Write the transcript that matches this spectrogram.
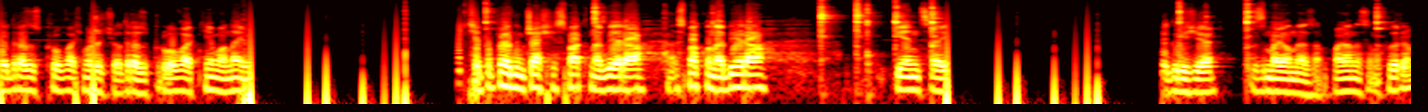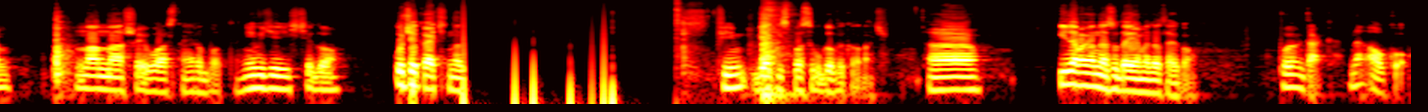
od razu spróbować, możecie od razu próbować, nie ma najmniej. Po pewnym czasie smak nabiera, smaku nabiera więcej przegryzie z majonezem. Majonezem, którym na naszej własnej roboty. Nie widzieliście go? Uciekajcie na film, w jaki sposób go wykonać. E, ile majonezu dajemy do tego? Powiem tak, na oko.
